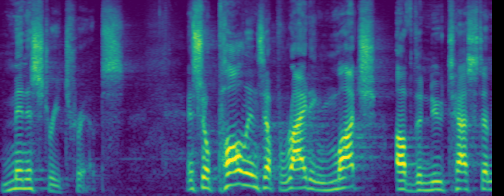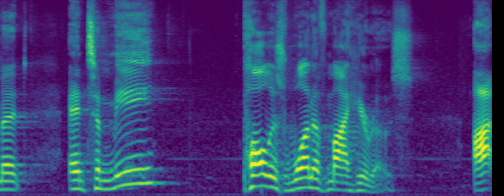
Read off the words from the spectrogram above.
ministry trips. And so Paul ends up writing much of the New Testament. And to me, Paul is one of my heroes. I,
